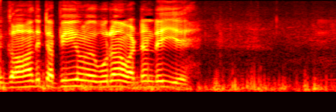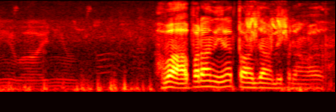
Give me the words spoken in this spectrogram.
ਗਾਂ ਦੀ ਟੱਪੀ ਹੁਣ ਉਹਨਾਂ ਵੱਢਣ ਡਈ ਏ। ਹਵਾ ਪਰਾਂ ਦੀ ਨਾ ਤਾਂ ਜਾਣ ਦੀ ਪਰਾਂ ਬਾਅਦ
